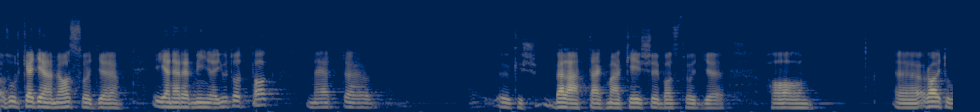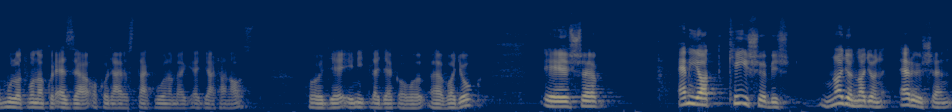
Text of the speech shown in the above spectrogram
az Úr kegyelme az, hogy ilyen eredményre jutottak, mert ők is belátták már később azt, hogy ha rajtuk múlott volna, akkor ezzel akadályozták volna meg egyáltalán azt, hogy én itt legyek, ahol vagyok. És emiatt később is nagyon-nagyon erősen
